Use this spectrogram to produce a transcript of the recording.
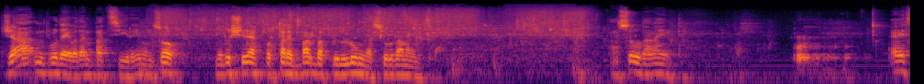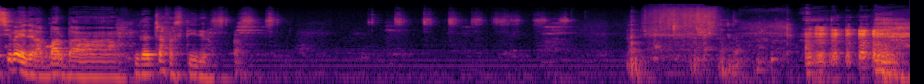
Già mi prudeva da impazzire, io non so, non riuscirei a portare barba più lunga assolutamente. Assolutamente. E si vede la barba, mi dà già fastidio. Mm-hmm.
